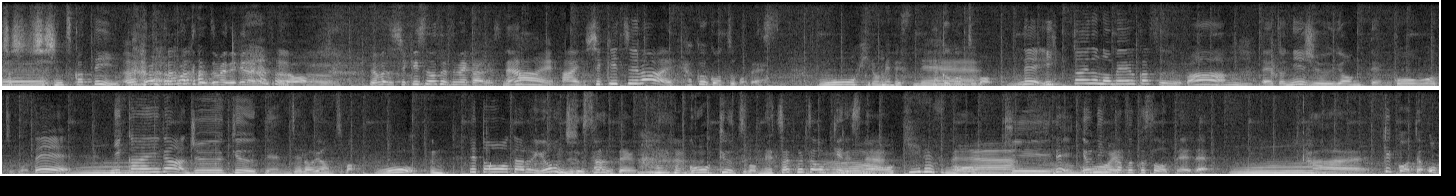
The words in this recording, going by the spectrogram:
写真使っていい？うまく説明できないんですけど、じゃまず敷地の説明からですね、はい、はい、敷地は105坪ですおお広めですね、105坪、うん、で1階の延べ床数は、うん、えーと、24.55坪で、うん、2階が19.04坪。お、うん、でトータル43.59坪。めちゃくちゃ大きいですね。大きいですね。大きい。で4人家族想定で。はい。結構大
